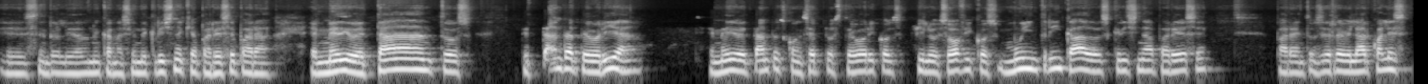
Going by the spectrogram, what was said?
es en realidad una encarnación de Krishna que aparece para, en medio de tantos, de tanta teoría, en medio de tantos conceptos teóricos, filosóficos muy intrincados, Krishna aparece para entonces revelar cuál es,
